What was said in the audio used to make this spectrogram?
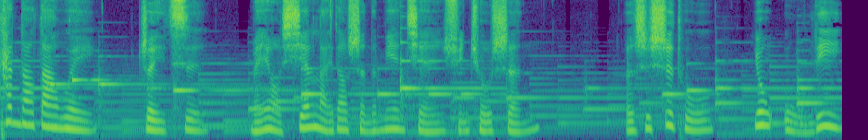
看到大卫这一次没有先来到神的面前寻求神，而是试图用武力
